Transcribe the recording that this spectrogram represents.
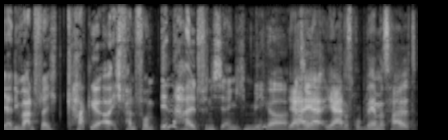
ja, die waren vielleicht kacke, aber ich fand vom Inhalt finde ich die eigentlich mega. Ja, also, ja, ja, das Problem ist halt,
